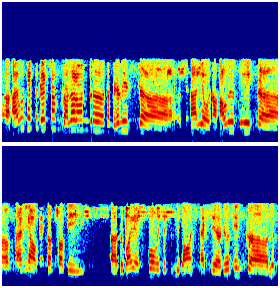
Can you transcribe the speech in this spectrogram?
uh, I would like to get some color on the, the Middle East uh, scenario. You know, how do you see it uh, panning out in terms of the uh, Dubai Expo, which is to be launched next year? Do you think uh, there's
